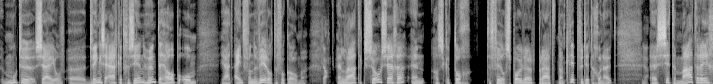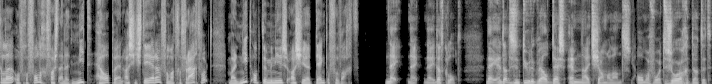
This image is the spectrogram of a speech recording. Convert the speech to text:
moeten zij of eh, dwingen ze eigenlijk het gezin hun te helpen om ja, het eind van de wereld te voorkomen. Ja. En laat ik zo zeggen, en als ik het toch te veel spoiler praat, dan knippen we dit er gewoon uit. Ja. Er zitten maatregelen of gevolgen vast aan het niet helpen en assisteren van wat gevraagd wordt, maar niet op de manier zoals je denkt of verwacht. Nee, nee, nee, dat klopt. Nee, en dat is natuurlijk wel des M. Night Shyamalans. Ja. Om ervoor te zorgen dat het,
